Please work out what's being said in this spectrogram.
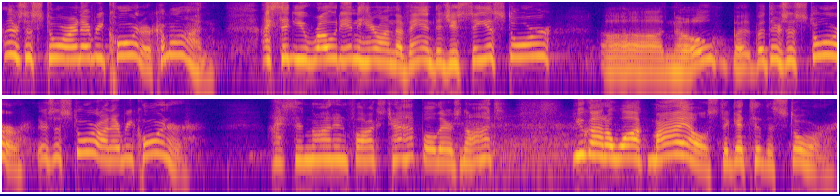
there's a store on every corner. Come on. I said, You rode in here on the van. Did you see a store? Uh, no, but, but there's a store. There's a store on every corner. I said, Not in Fox Chapel, there's not. You got to walk miles to get to the store.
